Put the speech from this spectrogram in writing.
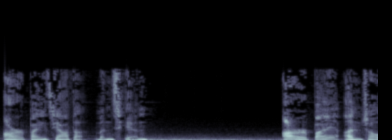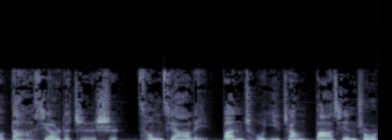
二伯家的门前。二伯按照大仙儿的指示，从家里搬出一张八仙桌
